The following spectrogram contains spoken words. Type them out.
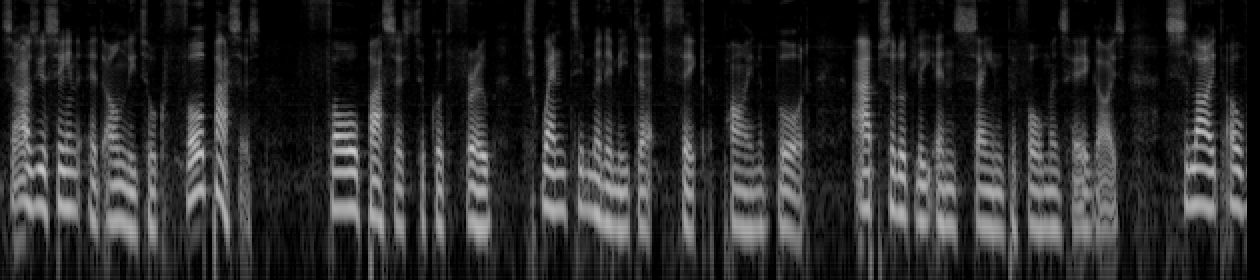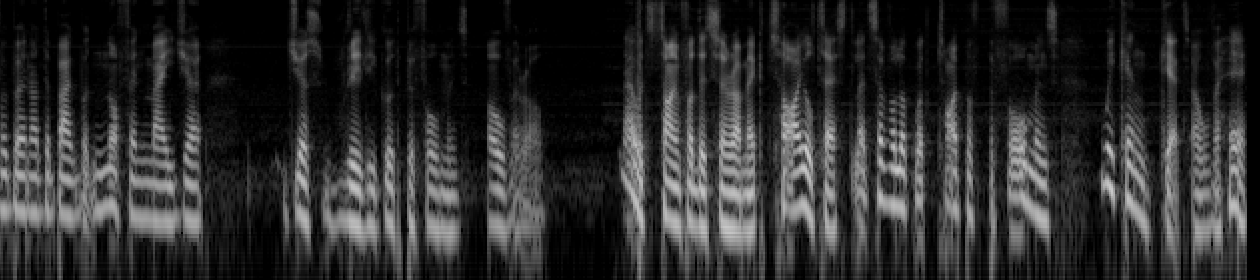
So as you've seen, it only took four passes, four passes to cut through 20 millimeter thick pine board. Absolutely insane performance here, guys slight overburn at the back, but nothing major. Just really good performance overall. Now it's time for the ceramic tile test. Let's have a look what type of performance we can get over here.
